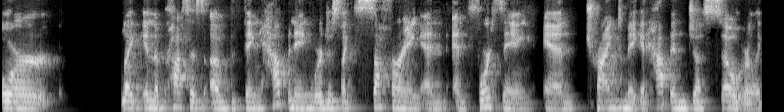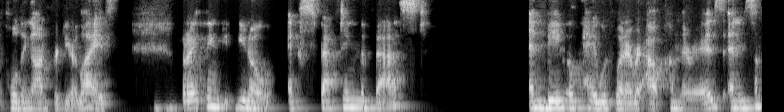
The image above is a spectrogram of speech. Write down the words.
or like in the process of the thing happening, we're just like suffering and and forcing and trying to make it happen just so. We're like holding on for dear life. But I think, you know, expecting the best and being okay with whatever outcome there is. And some,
